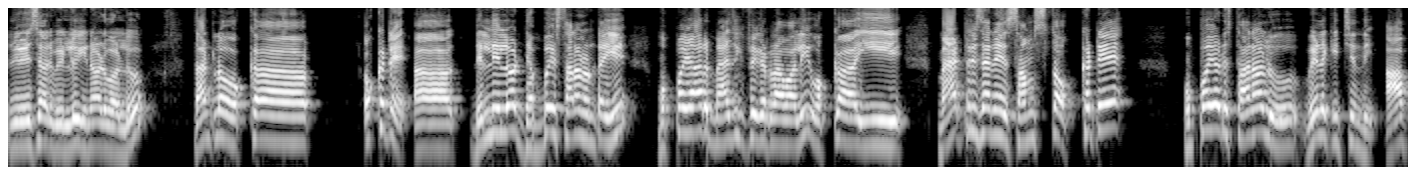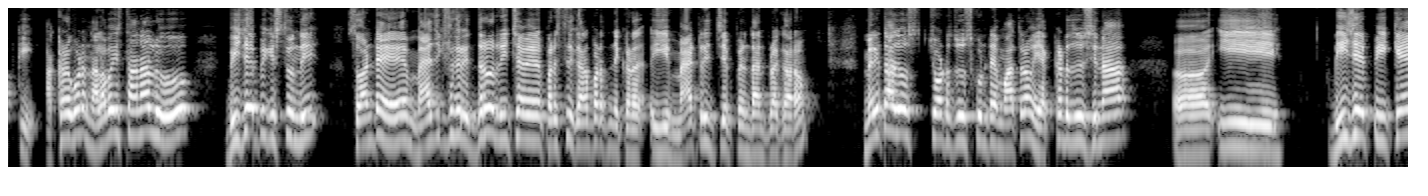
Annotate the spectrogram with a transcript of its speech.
వేశారు వీళ్ళు ఈనాడు వాళ్ళు. దాంట్లో ఒక్క ఒక్కటే ఢిల్లీలో డెబ్బై స్థానాలు ఉంటాయి. ముప్పై ఆరు మ్యాజిక్ ఫిగర్ రావాలి. ఒక్క ఈ మ్యాట్రిస్ అనే సంస్థ ఒక్కటే ముప్పై ఏడు స్థానాలు వీళ్ళకి ఇచ్చింది ఆప్కి. అక్కడ కూడా నలభై స్థానాలు బీజేపీకి ఇస్తుంది. సో అంటే మ్యాజిక్ ఫిగర్ ఇద్దరు రీచ్ అయ్యే పరిస్థితి కనపడుతుంది ఇక్కడ ఈ మ్యాట్రిక్స్ చెప్పిన దాని ప్రకారం. మిగతా చోట చూసుకుంటే మాత్రం ఎక్కడ చూసినా ఈ బీజేపీకే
